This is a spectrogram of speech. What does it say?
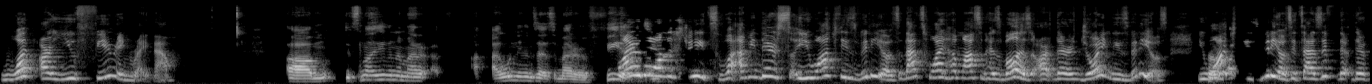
what are you fearing right now? Um, it's not even a matter I wouldn't even say it's a matter of fear. Why are they on the streets? What I mean, there's you watch these videos, and that's why Hamas and Hezbollah are they're enjoying these videos. You watch these videos, it's as if they're, they're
